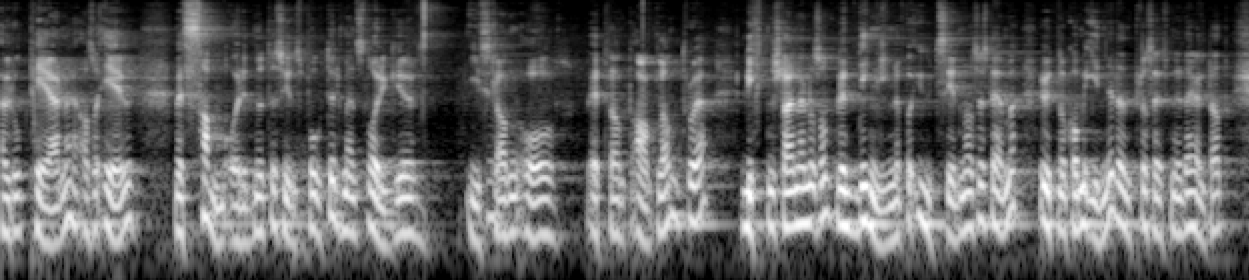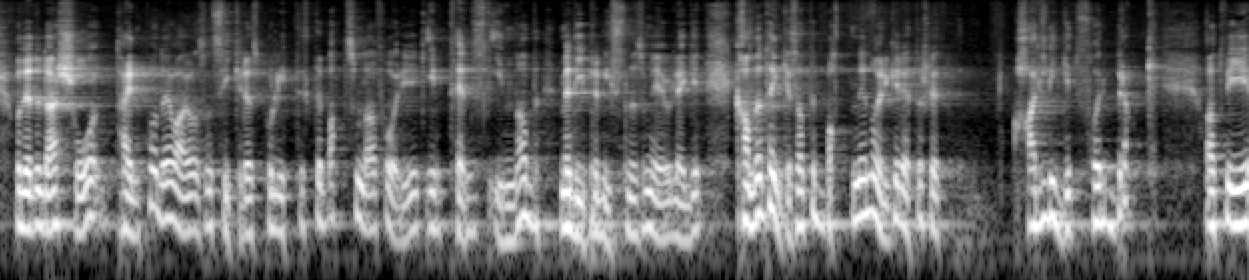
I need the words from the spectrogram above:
europeerne, altså EU, med samordnede synspunkter, mens Norge, Island og et eller annet land, tror jeg, Liechtenstein eller noe sånt, ble dinglende på utsiden av systemet uten å komme inn i den prosessen i det hele tatt. Og det du der så tegn på, det var jo en sikkerhetspolitisk debatt som da foregikk intenst innad med de premissene som EU legger. Kan det tenkes at debatten i Norge rett og slett har ligget for brakk? At vi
